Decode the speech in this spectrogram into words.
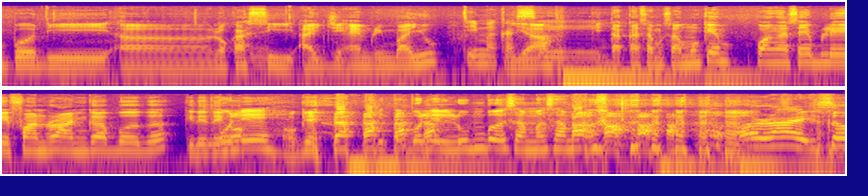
jumpa di uh, lokasi IGM Rimbayu. Terima kasih. ya, kita akan sama-sama. Mungkin Puan dengan saya boleh fun run ke apa ke? Kita tengok. Boleh. Okay. kita boleh lumba sama-sama. Alright so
